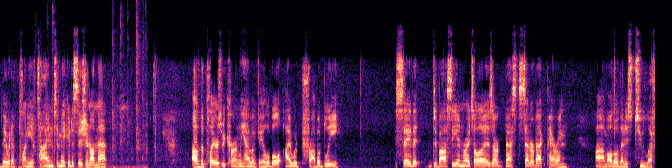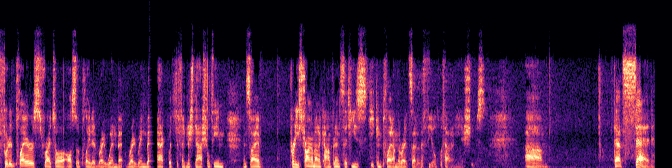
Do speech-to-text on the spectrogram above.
they would have plenty of time to make a decision on that. Of the players we currently have available, I would probably say that Dibassy and Raitala is our best center back pairing. Um, although that is two left-footed players, Raitala also played at right wing right wing back with the Finnish national team, and so I have pretty strong amount of confidence that he's he can play on the right side of the field without any issues. Um, that said,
